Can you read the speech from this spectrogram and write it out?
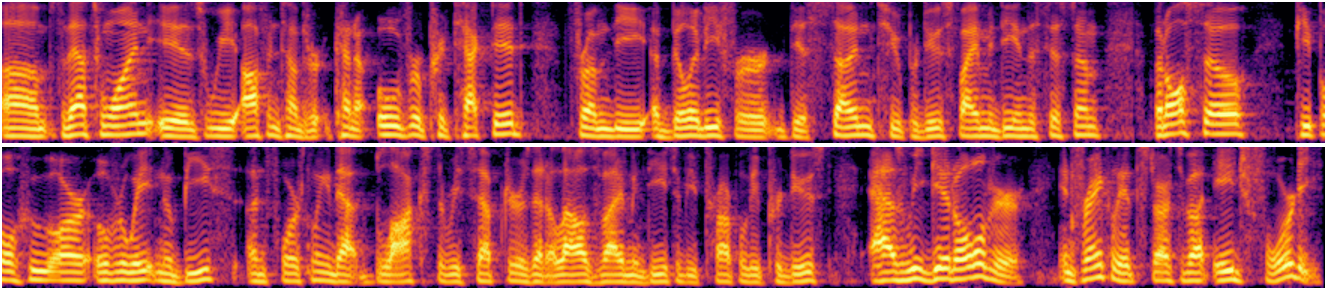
um, so that's one is we oftentimes are kind of overprotected from the ability for the sun to produce vitamin D in the system, but also people who are overweight and obese, unfortunately, that blocks the receptors that allows vitamin D to be properly produced as we get older. And frankly, it starts about age 40.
